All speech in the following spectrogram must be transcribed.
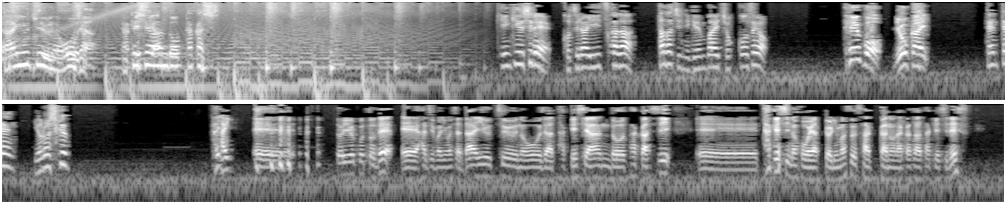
大宇宙の王者たけしたかし緊急指令、こちら飯塚だ。直ちに現場へ直行せよ。テンフォ了解点々、よろしく。はい。はいえー、ということで、えー、始まりました。大宇宙の王者、たけしたかし、えー、たけしの方をやっております、作家の中澤たけしです。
